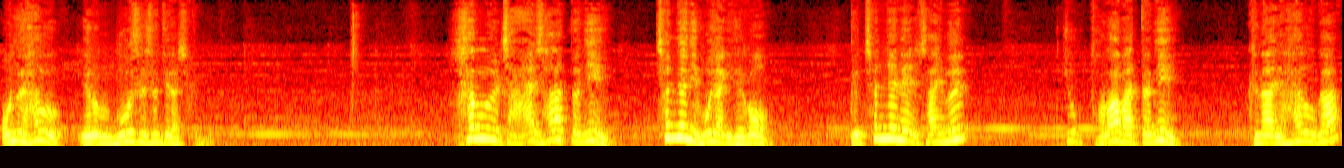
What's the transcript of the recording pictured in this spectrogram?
오늘 하루 여러분 무엇을 선택하실 겁니까? 하루를 잘 살았더니 천년이 보장이 되고 그 천년의 삶을 쭉 돌아봤더니 그날 하루가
